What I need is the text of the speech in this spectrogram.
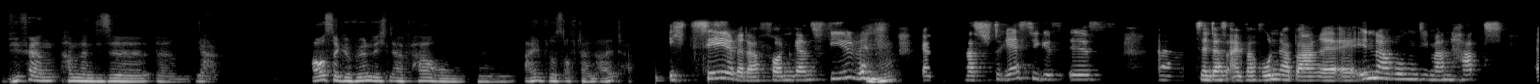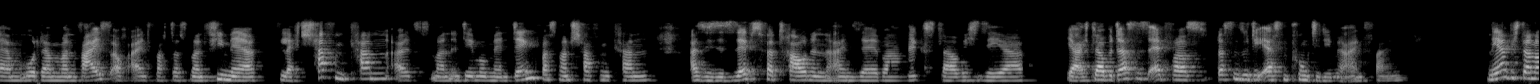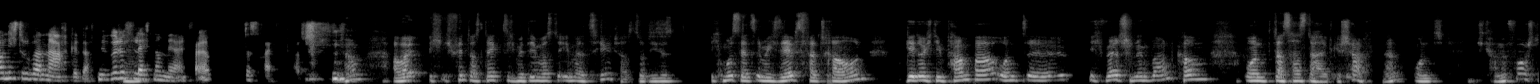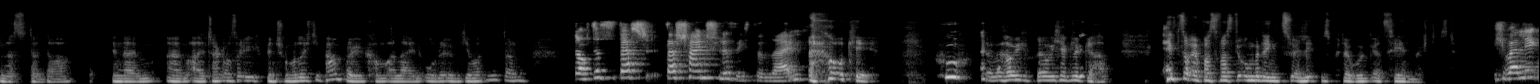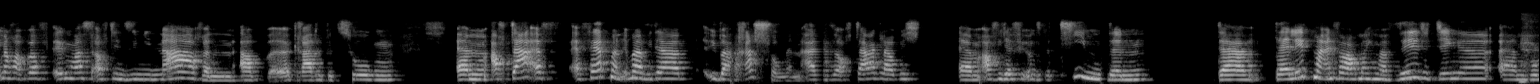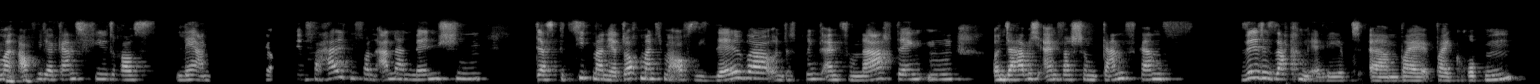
Inwiefern haben dann diese ähm, ja, außergewöhnlichen Erfahrungen einen Einfluss auf deinen Alltag? Ich zehre davon ganz viel, wenn mhm. was Stressiges ist. Äh, sind das einfach wunderbare Erinnerungen, die man hat. Ähm, oder man weiß auch einfach, dass man viel mehr vielleicht schaffen kann, als man in dem Moment denkt, was man schaffen kann. Also dieses Selbstvertrauen in einen selber wächst, glaube ich, sehr. Ja, ich glaube, das ist etwas, das sind so die ersten Punkte, die mir einfallen. Mehr habe ich da noch nicht drüber nachgedacht. Mir würde mhm. vielleicht noch mehr einfallen. Das reicht gerade. Ja, aber ich, ich finde, das deckt sich mit dem, was du eben erzählt hast. So dieses, ich muss jetzt in mich selbst vertrauen, gehe durch die Pampa und äh, ich werde schon irgendwo ankommen. Und das hast du halt geschafft. Ne? Und ich kann mir vorstellen, dass du dann da in deinem ähm, Alltag, außer ich bin schon mal durch die Pampa gekommen, allein ohne irgendjemanden, dann. Doch, das, das, das scheint schlüssig zu sein. okay. Puh, da habe ich, hab ich ja Glück gehabt. Gibt es noch etwas, was du unbedingt zur Erlebnispädagogik erzählen möchtest? Ich überlege noch, ob auf irgendwas auf den Seminaren äh, gerade bezogen. Ähm, auch da erf erfährt man immer wieder Überraschungen. Also auch da glaube ich, ähm, auch wieder für unsere Teamenden, da, da erlebt man einfach auch manchmal wilde Dinge, ähm, wo man auch wieder ganz viel draus lernt. Ja, Im Verhalten von anderen Menschen, das bezieht man ja doch manchmal auf sich selber und das bringt einen zum Nachdenken. Und da habe ich einfach schon ganz, ganz wilde Sachen erlebt ähm, bei, bei Gruppen,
